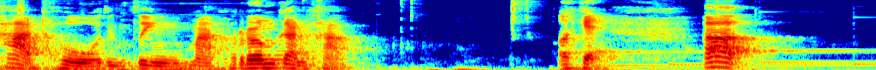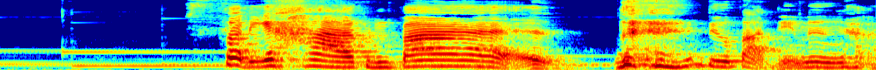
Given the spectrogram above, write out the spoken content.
ขาดโถจริง ๆ มาเริ่มกันค่ะ โอเคเอ่อสวัสดีค่ะ คุณป้าเอ่อดูบัตรนิดนึงค่ะ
